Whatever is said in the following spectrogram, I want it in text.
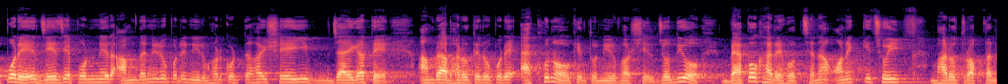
ওপরে যে যে পণ্যের আমদানির উপরে নির্ভর করতে হয়, সেই জায়গাতে আমরা ভারতের উপরে এখনও কিন্তু নির্ভরশীল। যদিও ব্যাপক হারে হচ্ছে না, অনেক কিছুই ভারত রপ্তানি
